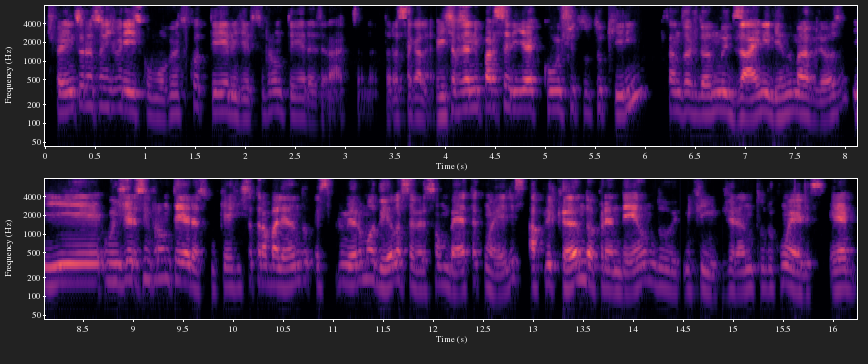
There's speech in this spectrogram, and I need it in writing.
diferentes organizações juvenis, como o Movimento Escoteiro, Engenheiros Sem Fronteiras, Eracta, né? toda essa galera. A gente está fazendo em parceria com o Instituto Kirin, que está nos ajudando no design lindo, maravilhoso, e o Engenheiros Sem Fronteiras, com que a gente está trabalhando esse primeiro modelo, essa versão beta com eles, aplicando, aprendendo, enfim, gerando tudo com eles. Ele é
